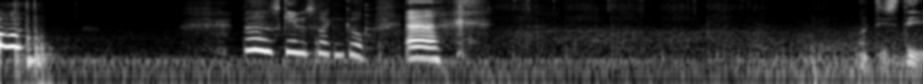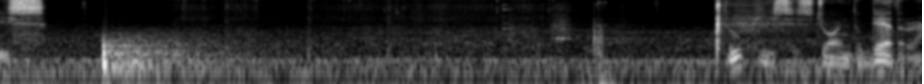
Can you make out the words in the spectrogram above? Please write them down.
oh, this game is fucking cool. Uh, What is this? Two pieces joined together.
